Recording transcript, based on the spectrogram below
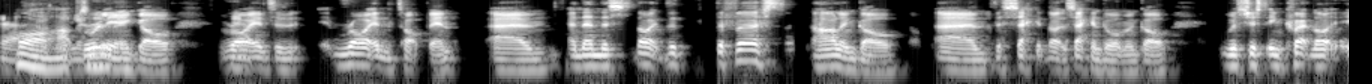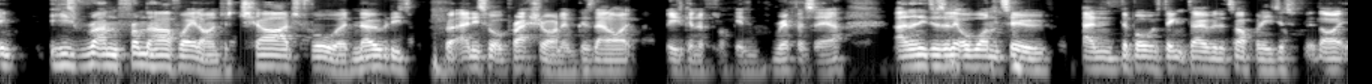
Yeah, Oh, it was lovely. absolutely. brilliant goal, right into right in the top bin. Um, and then this like the the first Haaland goal, um, the second like the second Dortmund goal was just incredible. Like, in, he's run from the halfway line, just charged forward. Nobody's put any sort of pressure on him because they're like he's going to fucking rip us here. And then he does a little one-two, and the ball's dinked over the top, and he just like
